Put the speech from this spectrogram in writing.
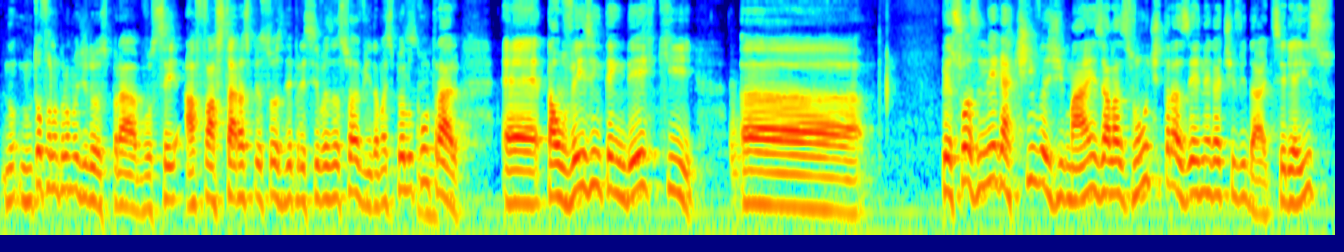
Não estou falando, pelo amor de Deus, para você afastar as pessoas depressivas da sua vida, mas pelo Sim. contrário, é, talvez entender que uh, pessoas negativas demais, elas vão te trazer negatividade. Seria isso?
